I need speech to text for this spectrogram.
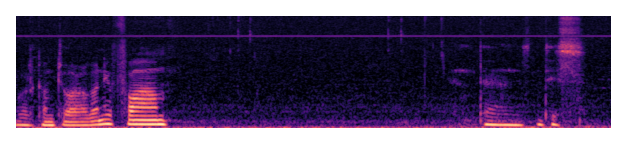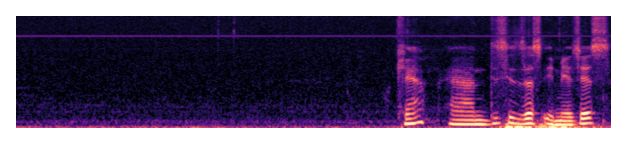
Welcome to our organic farm. And then this. Okay and this is just images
